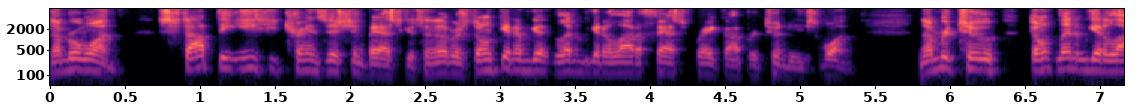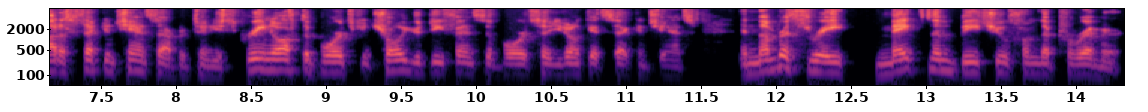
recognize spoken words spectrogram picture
Number one, stop the easy transition baskets. In other words, don't get them get let them get a lot of fast break opportunities. One. Number two, don't let them get a lot of second chance opportunities. Screen off the boards, control your defensive board so you don't get second chance. And number three, make them beat you from the perimeter.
